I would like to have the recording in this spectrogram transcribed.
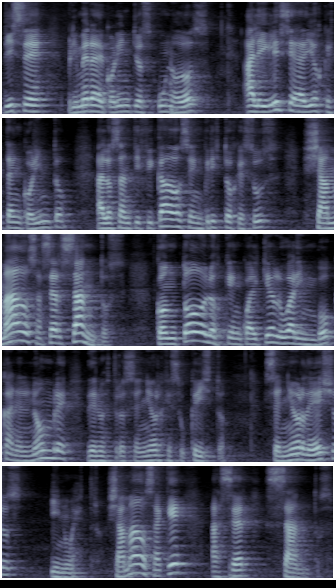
Dice 1 Corintios 1.2, a la iglesia de Dios que está en Corinto, a los santificados en Cristo Jesús, llamados a ser santos, con todos los que en cualquier lugar invocan el nombre de nuestro Señor Jesucristo, Señor de ellos y nuestro. ¿Llamados a qué? A ser santos.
